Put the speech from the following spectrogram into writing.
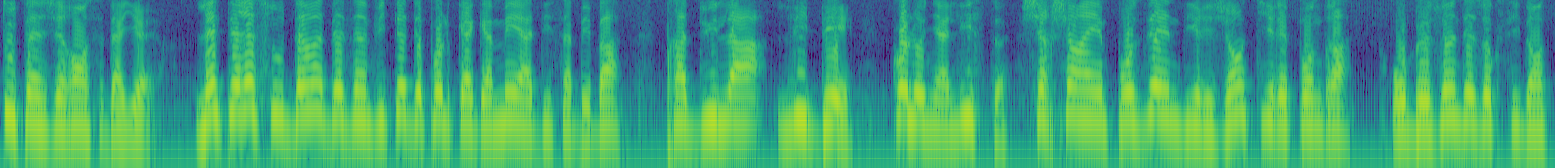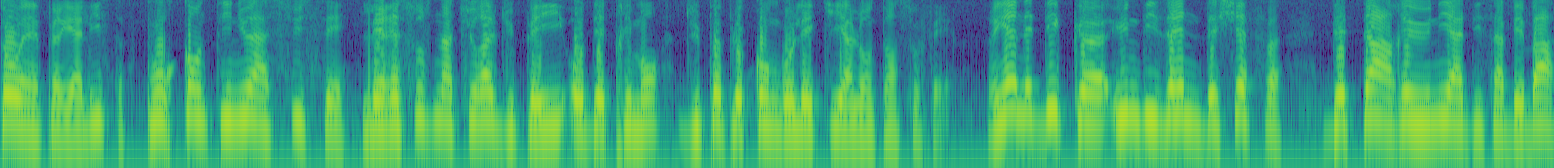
toute ingérence d'ailleurs. L'intérêt soudain des invités de Paul Kagame à Addis Abeba traduit là l'idée colonialiste cherchant à imposer un dirigeant qui répondra aux besoins des Occidentaux et impérialistes pour continuer à sucer les ressources naturelles du pays au détriment du peuple congolais qui a longtemps souffert. Rien ne dit qu'une dizaine de chefs d'État réunis à Addis Abeba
